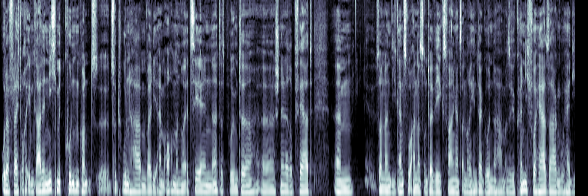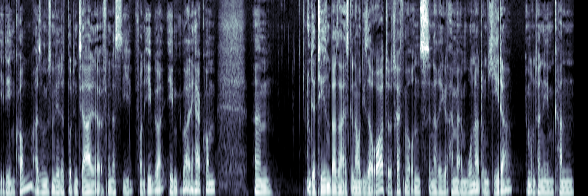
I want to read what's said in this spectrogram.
oder vielleicht auch eben gerade nicht mit Kunden äh, zu tun haben, weil die einem auch immer nur erzählen, ne, das berühmte äh, schnellere Pferd. Ähm, sondern die ganz woanders unterwegs waren, ganz andere Hintergründe haben. Also wir können nicht vorhersagen, woher die Ideen kommen. Also müssen wir das Potenzial eröffnen, dass sie von eben überall herkommen. Ähm, und der Thesenbasar ist genau dieser Ort. Da treffen wir uns in der Regel einmal im Monat und jeder im Unternehmen kann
